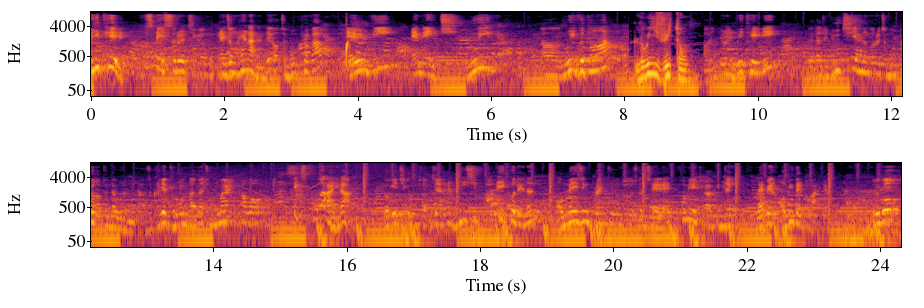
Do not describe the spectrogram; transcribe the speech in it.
retail space를 지금 배정을 해놨는데요. 저 목표가 LVMH, 루이 어, 루이비통 Louis Vuitton. 어, 이런 retail이 여기다 좀 유치하는 거를 좀 목표로 둔다고 그럽니다. 그래서 그게 들어온다면 정말 타워 6뿐만 아니라 여기 지금 전체 한 28에이커 되는 어메이징 브렌트우드 전체의 커뮤니티가 굉장히 level up이 될 것 같아요. 그리고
